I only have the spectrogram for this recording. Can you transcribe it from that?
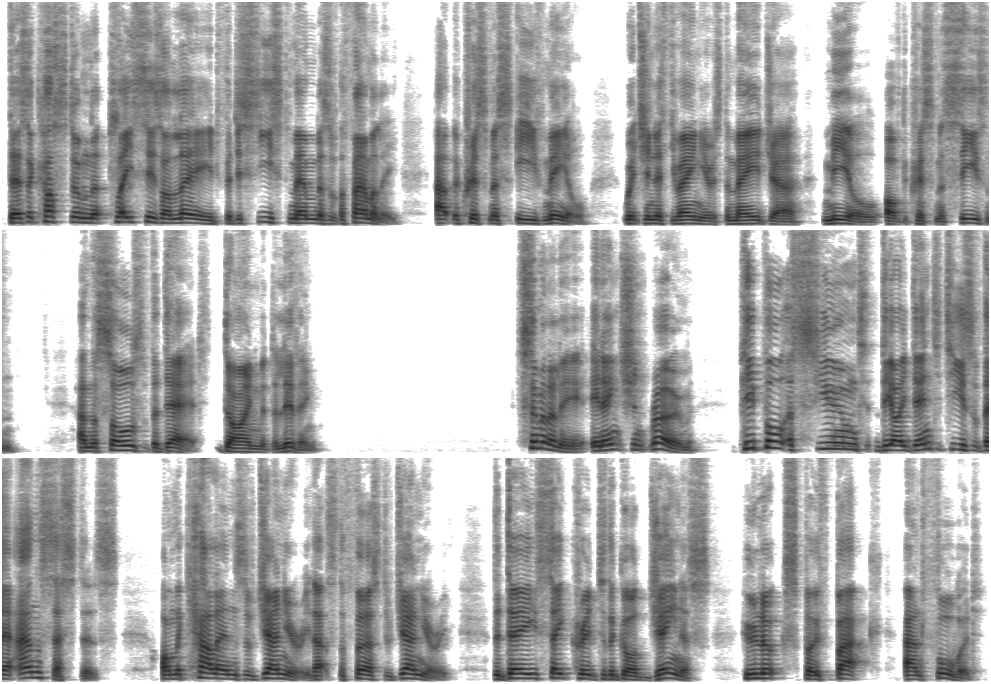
there's a custom that places are laid for deceased members of the family at the Christmas Eve meal, which in Lithuania is the major meal of the Christmas season. And the souls of the dead dine with the living. Similarly, in ancient Rome, People assumed the identities of their ancestors on the calends of January. That's the 1st of January, the day sacred to the god Janus, who looks both back and forward.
